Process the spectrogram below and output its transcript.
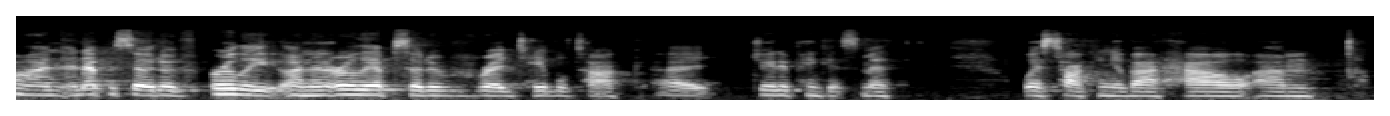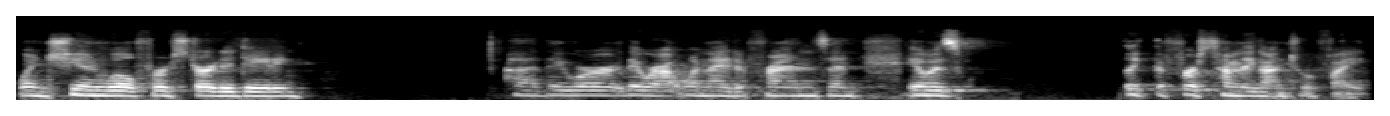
on an episode of early, on an early episode of Red Table Talk, uh, Jada Pinkett Smith was talking about how um, when she and Will first started dating, uh, they were they were out one night at friends and it was like the first time they got into a fight.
